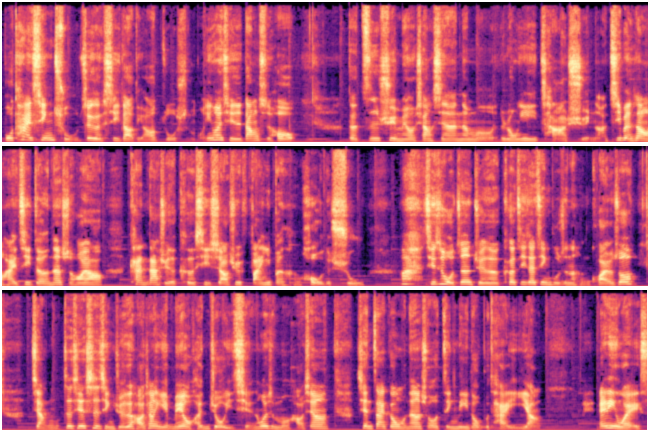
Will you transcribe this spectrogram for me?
不太清楚这个系到底要做什么，因为其实当时候的资讯没有像现在那么容易查询啊。基本上我还记得那时候要看大学的科系是要去翻一本很厚的书。唉，其实我真的觉得科技在进步真的很快，有时候讲这些事情，觉得好像也没有很久以前，为什么好像现在跟我那个时候经历都不太一样？Anyways，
